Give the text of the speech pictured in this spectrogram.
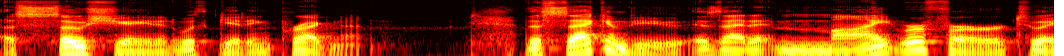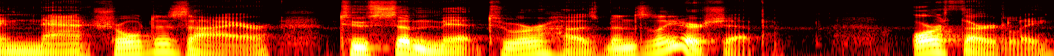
associated with getting pregnant. The second view is that it might refer to a natural desire to submit to her husband's leadership. Or thirdly,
